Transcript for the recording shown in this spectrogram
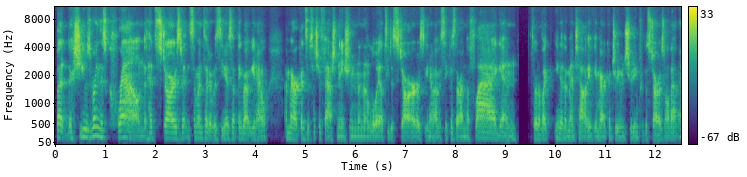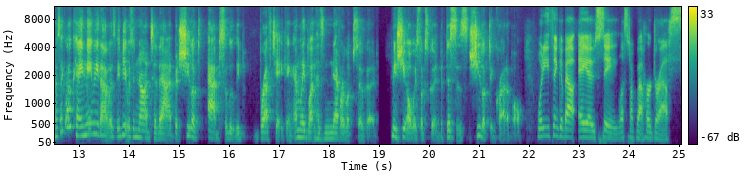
But she was wearing this crown that had stars in it. And someone said it was, you know, something about, you know, Americans have such a fascination and a loyalty to stars, you know, obviously because they're on the flag and sort of like, you know, the mentality of the American dream and shooting for the stars and all that. And I was like, okay, maybe that was, maybe it was a nod to that. But she looked absolutely breathtaking. Emily Blunt has never looked so good. I mean, she always looks good, but this is, she looked incredible. what do you think about AOC? Let's talk about her dress.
